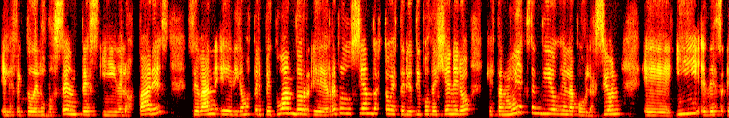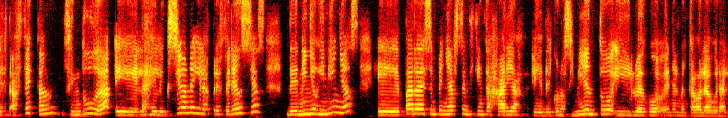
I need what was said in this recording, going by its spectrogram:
el efecto de los docentes y de los pares, se van, digamos, perpetuando, reproduciendo estos estereotipos de género que están muy extendidos en la población y afectan, sin duda, las elecciones y las preferencias de niños y niñas eh, para desempeñarse en distintas áreas eh, del conocimiento y luego en el mercado laboral.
